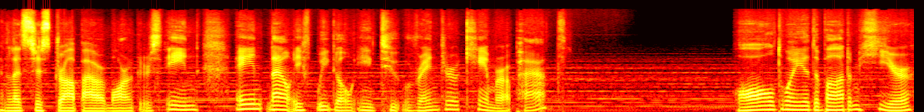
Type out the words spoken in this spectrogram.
And let's just drop our markers in. And now if we go into render camera path, all the way at the bottom here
